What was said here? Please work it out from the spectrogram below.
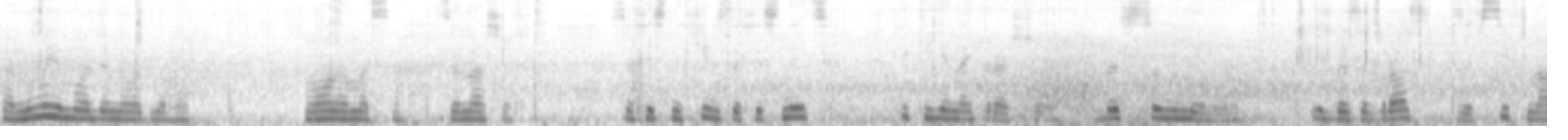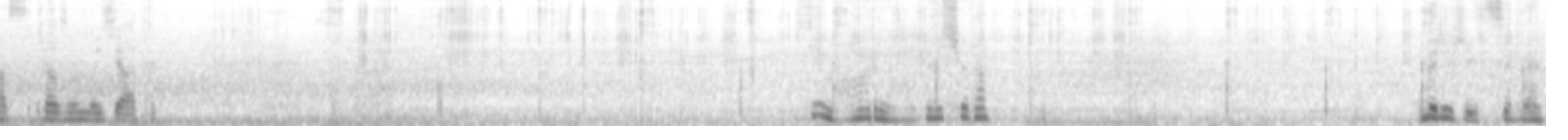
шануємо один одного, молимося за наших захисників, захисниць, які є найкращими, безсумнівно і без образ за всіх нас разом узятих. Всім гарного вечора. Бережіть себе.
